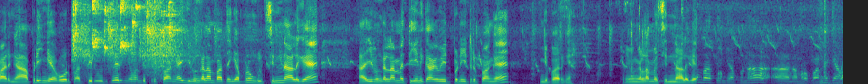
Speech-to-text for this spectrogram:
பாருங்கள் பாருங்க அப்படிங்க ஒரு பத்து இருபது பேர் இங்கே வந்துட்டு இருப்பாங்க. இவங்கெல்லாம் பார்த்தீங்க அப்புறம் உங்களுக்கு சின்ன ஆளுங்க இவங்க எல்லாமே தீனுக்காக வெயிட் பண்ணிட்டு இருப்பாங்க. இங்கே பாருங்க. இவங்க எல்லாமே சின்ன ஆளுங்க பார்த்தீங்க அப்படின்னா நம்ம பண்ணைக்கான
